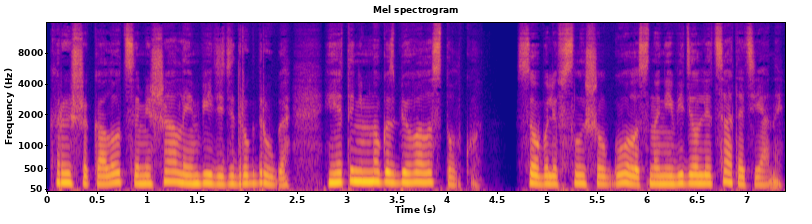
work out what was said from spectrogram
Крыша колодца мешала им видеть друг друга, и это немного сбивало с толку. Соболев слышал голос, но не видел лица Татьяны,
